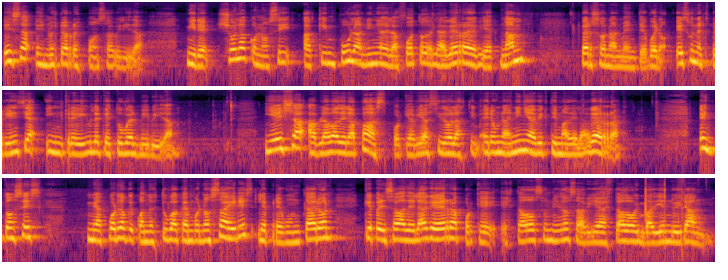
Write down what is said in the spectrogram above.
Esa es nuestra responsabilidad. Mire, yo la conocí a Kim Poo, la niña de la foto de la guerra de Vietnam, personalmente. Bueno, es una experiencia increíble que tuve en mi vida. Y ella hablaba de la paz, porque había sido era una niña víctima de la guerra. Entonces, me acuerdo que cuando estuvo acá en Buenos Aires, le preguntaron qué pensaba de la guerra, porque Estados Unidos había estado invadiendo Irán.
